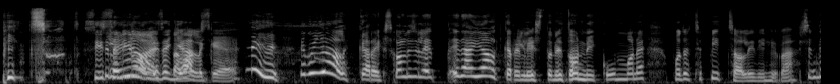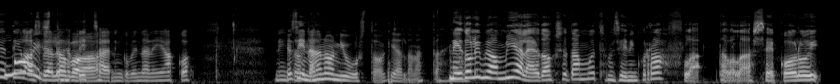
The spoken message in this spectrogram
pizzat? Siis sen illallisen jälkeen? Niin, niin kuin jälkkäriksi. Kun oli silleen, että ei tämä jälkkärilista nyt on niin kummonen, mutta että se pizza oli niin hyvä. Sitten ne tilasi vielä yhden pizzaa, niin kuin mitä ne jako. Niin Ja siinähän on juustoa kieltämättä. niin tuli minua mieleen, että onko se jotain muita sellaisia niin rafla tavallaan sekoilui,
